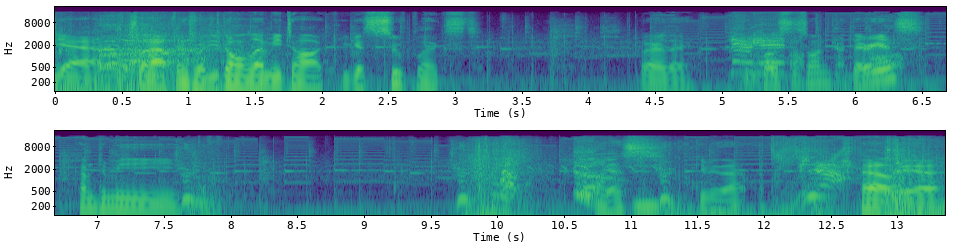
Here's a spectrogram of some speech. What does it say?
Yeah, that's what happens when you don't let me talk. You get suplexed. Where are they? The closest one? There he is? Come to me. Yes. Give me that. Hell yeah.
